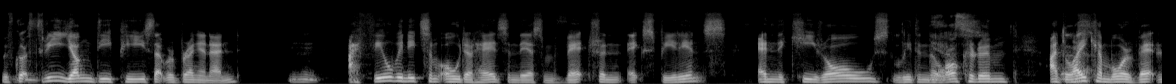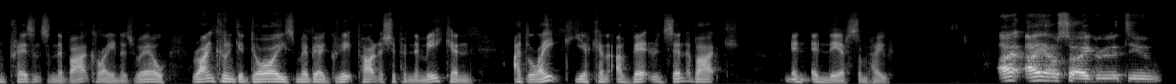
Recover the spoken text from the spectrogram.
We've got Mhm. three young DPs that we're bringing in. Mhm. I feel we need some older heads in there, some veteran experience in the key roles, leading the Yes. locker room. I'd like a more veteran presence in the back line as well. Ranko and Godoy's maybe a great partnership in the making. I'd like your kind of a veteran centre back in, in there somehow. I, I also I agree with you,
